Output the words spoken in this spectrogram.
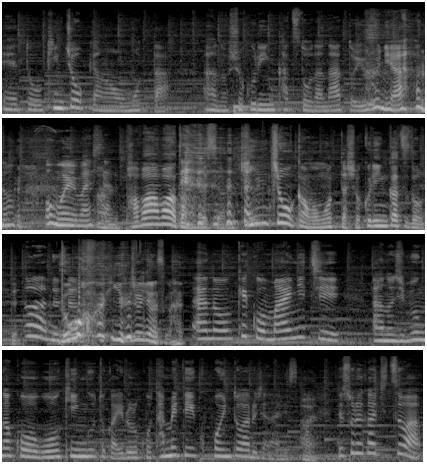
えーと緊張感を持ったあの植林活動だなというふうに あの思いました。パワーワードなんですよ、ね、緊張感を持った植林活動って。そうなんです。どういう状況ですか、ね、あの結構毎日あの自分がこうウォーキングとかいろいろこう貯めていくポイントあるじゃないですか、はい、でそれが実は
